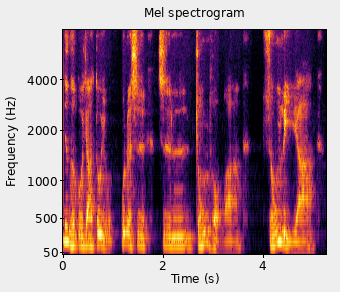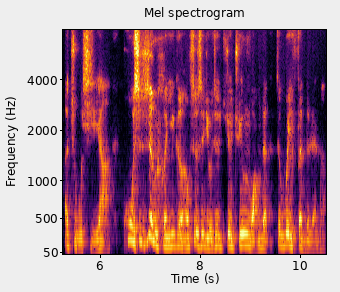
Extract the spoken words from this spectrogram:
任何国家都有，无论是是总统啊、总理呀、啊主席呀，或是任何一个，甚至有这就君王的这个位分的人呢，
